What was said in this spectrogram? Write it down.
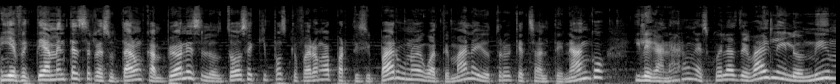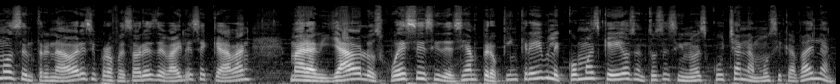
Y efectivamente se resultaron campeones los dos equipos que fueron a participar, uno de Guatemala y otro de Quetzaltenango, y le ganaron a escuelas de baile y los mismos entrenadores y profesores de baile se quedaban maravillados, los jueces, y decían, pero qué increíble, ¿cómo es que ellos entonces si no escuchan la música bailan?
